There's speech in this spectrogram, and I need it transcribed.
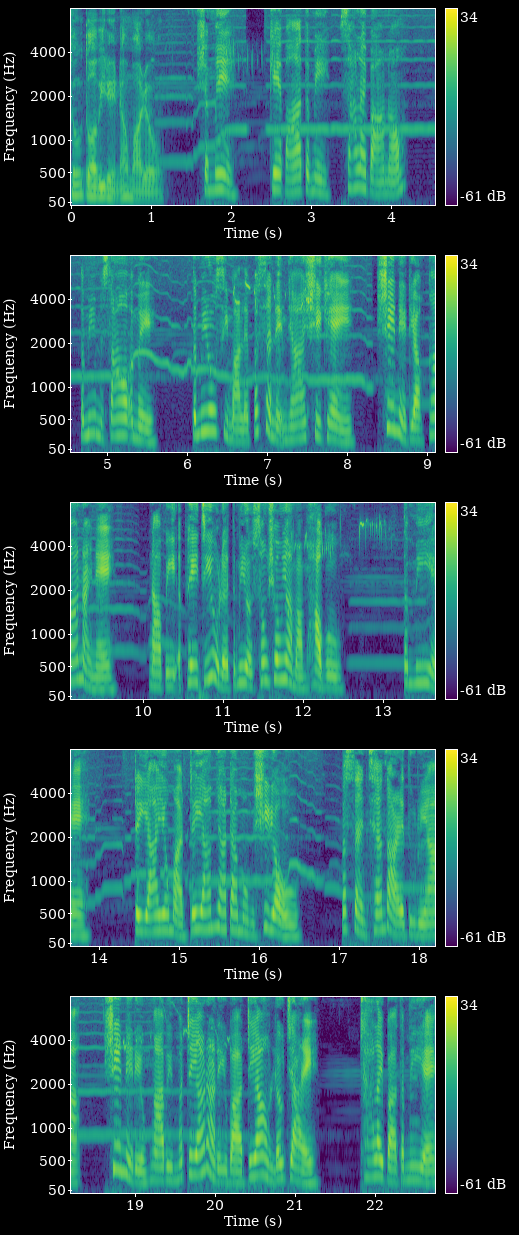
ဆုံးသွားပြီးတဲ့နောက်မှာတော့။ရမင်းကဲပါသမီးစားလိုက်ပါအောင်နော်။သမီးမစားအောင်အမေ။ သမီးတို့စီမှာလည်းပတ်စံနဲ့အများကြီးရှိခဲ့ရင်ရှေ့နေတယောက်ငှားနိုင်တယ်။နောက်ပြီးအဖေကြီးကိုလည်းသမီးတို့ဆုံးရှုံးရမှာမဟုတ်ဘူး။သမီးရဲ့တရားရုံးမှာတရားမျှတမှုမရှိတော့ဘူး။ပတ်စံချမ်းသာတဲ့သူတွေကရှေ့နေတွေကိုငှားပြီးမတရားတာတွေပါတရားအောင်လုပ်ကြတယ်။ထားလိုက်ပါသမီးရဲ့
